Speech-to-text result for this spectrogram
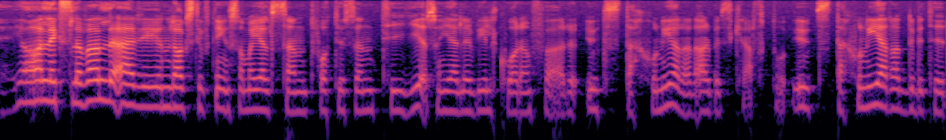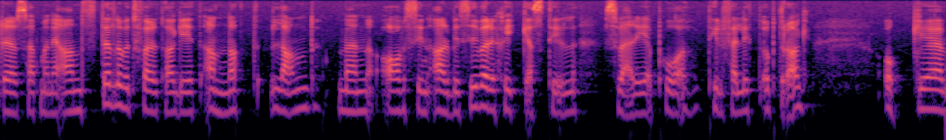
Ja, lex Laval är ju en lagstiftning som har gällt sedan 2010 som gäller villkoren för utstationerad arbetskraft. Och utstationerad det betyder alltså att man är anställd av ett företag i ett annat land men av sin arbetsgivare skickas till Sverige på tillfälligt uppdrag. Och eh,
